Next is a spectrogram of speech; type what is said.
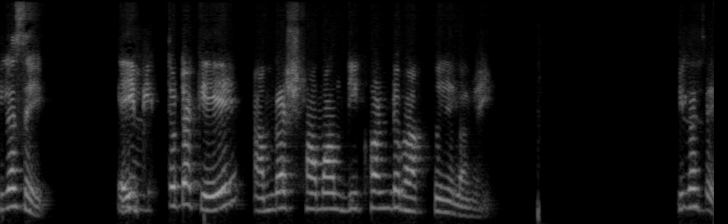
ঠিক আছে? এই বৃত্তটাকে আমরা সমান দ্বিখণ্ডে ভাগ করে নিলাম এই। ঠিক আছে?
